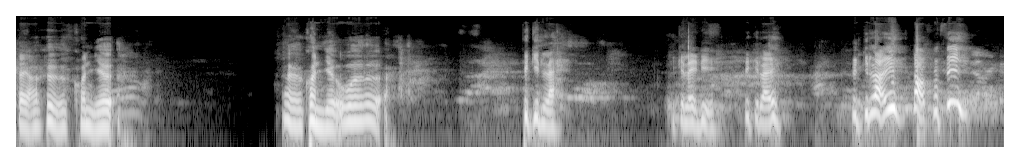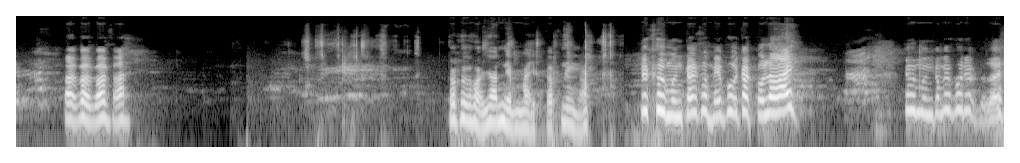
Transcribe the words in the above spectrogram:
แต่ก็คือคนเยอะ เออ คนเยอะเวอร์ไปกินอะไรไปกินอะไรดีไปกินอะไรไปกินอะไรตอบกูสิไปไปไปไปก็คือขออนุญาตเหน็บใหม่แป๊บหนึ่งเนาะก็คือมึงก็คือไม่พูดกับกูเลย คือมึงก็ไม่พูดกับกูเลย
